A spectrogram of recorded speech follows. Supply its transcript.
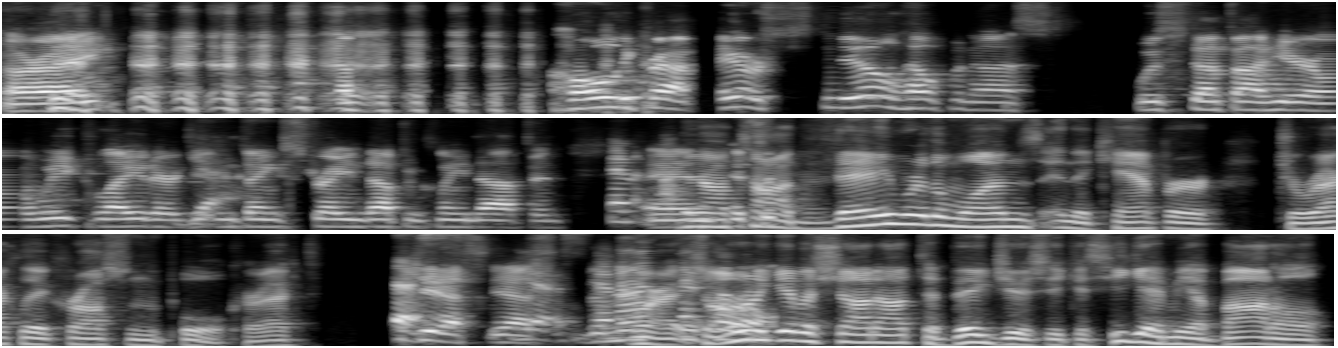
All right, holy crap, they are still helping us with stuff out here a week later, getting Yeah. things straightened up and cleaned up, and And and You know, a- Tod, they were the ones in the camper directly across from the pool, correct? Yes, yes. The And main- All I, right, so I want to give a shout out to Big Juicy because he gave me a bottle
